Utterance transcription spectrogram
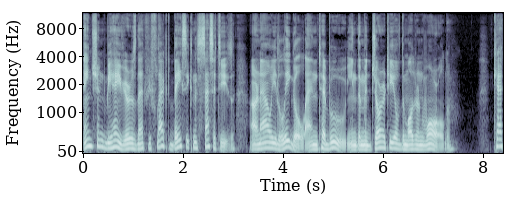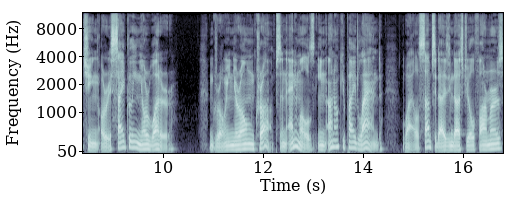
ancient behaviors that reflect basic necessities are now illegal and taboo in the majority of the modern world. Catching or recycling your water. Growing your own crops and animals in unoccupied land, while subsidized industrial farmers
